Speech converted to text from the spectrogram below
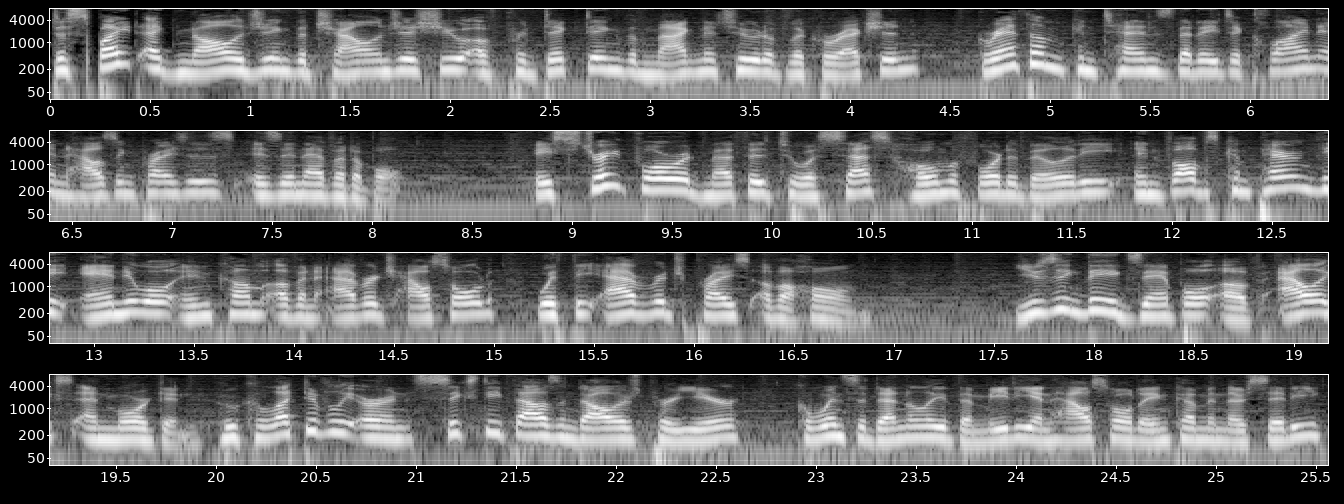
Despite acknowledging the challenge issue of predicting the magnitude of the correction, Grantham contends that a decline in housing prices is inevitable. A straightforward method to assess home affordability involves comparing the annual income of an average household with the average price of a home. Using the example of Alex and Morgan, who collectively earn $60,000 per year, coincidentally the median household income in their city,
